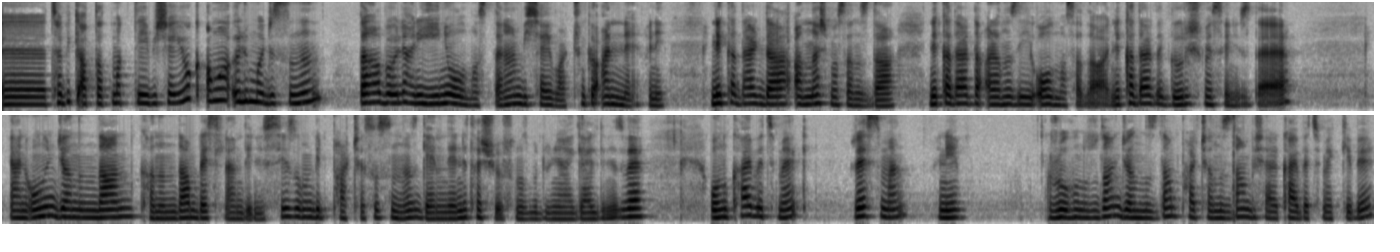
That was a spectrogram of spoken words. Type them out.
Ee, tabii ki atlatmak diye bir şey yok ama ölüm acısının daha böyle hani yeni olması denen bir şey var. Çünkü anne hani ne kadar da anlaşmasanız da, ne kadar da aranız iyi olmasa da, ne kadar da görüşmeseniz de yani onun canından, kanından beslendiniz. Siz onun bir parçasısınız, genlerini taşıyorsunuz bu dünyaya geldiniz ve onu kaybetmek resmen hani ruhunuzdan, canınızdan, parçanızdan bir şeyler kaybetmek gibi.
